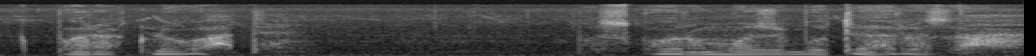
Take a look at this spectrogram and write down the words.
Так, пора клювати. Бо скоро може бути гроза.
